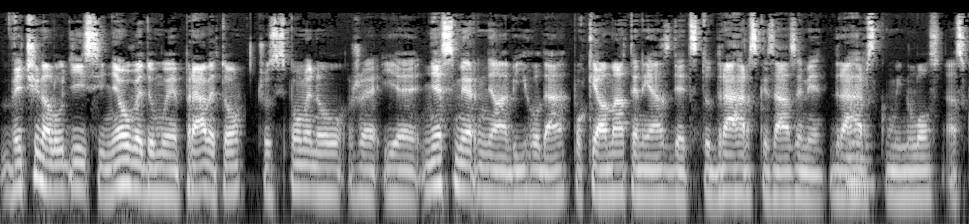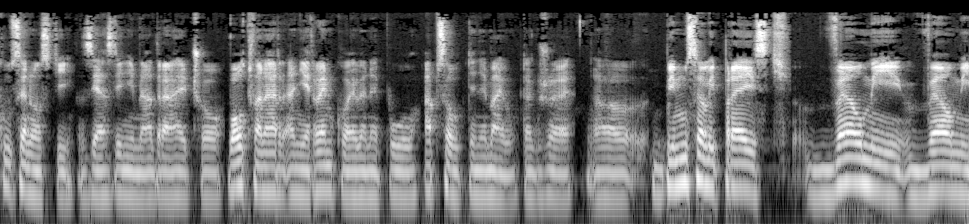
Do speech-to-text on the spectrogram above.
väčšina ľudí si neuvedomuje práve to, čo si spomenul, že je nesmierna výhoda, pokiaľ má ten jazdec to dráharské zázemie, dráharskú mm. minulosť a skúsenosti s jazdením na dráhe, čo Wout ani Remco Evenepoel absolútne nemajú. Takže uh, by museli prejsť veľmi, veľmi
